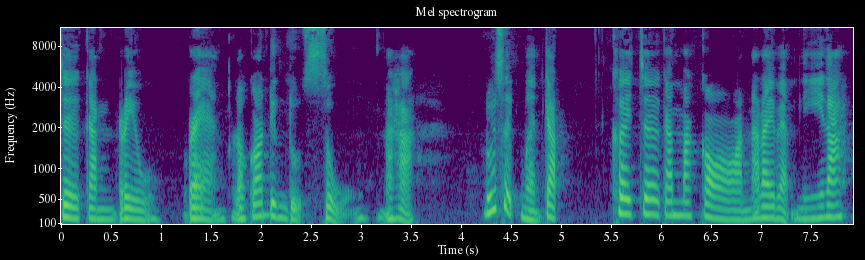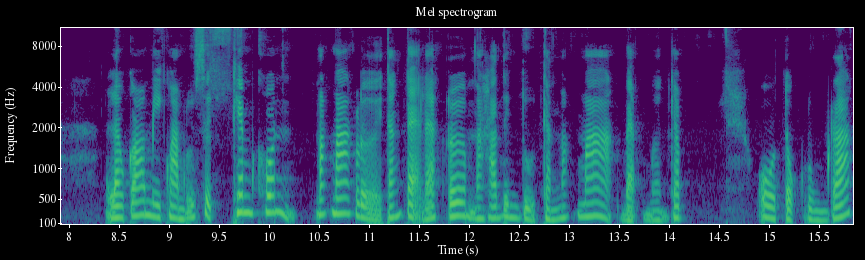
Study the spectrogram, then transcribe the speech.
เจอกันเร็วแรง แล้วก็ดึงดูดสูงนะคะ รู้สึกเหมือนกับเคยเจอกันมาก่อนอะไรแบบนี้นะ แล้วก็มีความรู้สึกเข้มข้นมาก ๆ เลย ตั้งแต่แรกเริ่มนะคะ ดึงดูดกันมาก ๆ แบบเหมือนกับโอตกหลุมรัก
